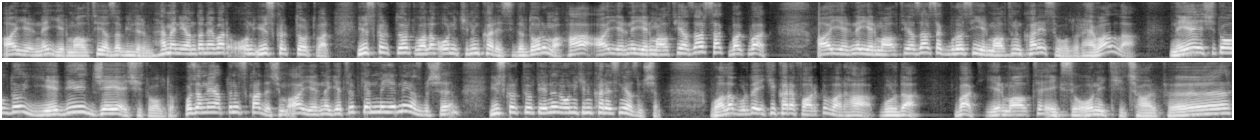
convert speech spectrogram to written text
A yerine 26 yazabilirim. Hemen yanında ne var? 144 var. 144 valla 12'nin karesidir. Doğru mu? Ha A yerine 26 yazarsak bak bak. A yerine 26 yazarsak burası 26'nın karesi olur. He valla. Neye eşit oldu? 7C'ye eşit oldu. Hocam ne yaptınız kardeşim? A yerine getirip kendime yerine yazmışım. 144 yerine 12'nin karesini yazmışım. Valla burada iki kare farkı var ha. Burada. Bak 26 eksi 12 çarpı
